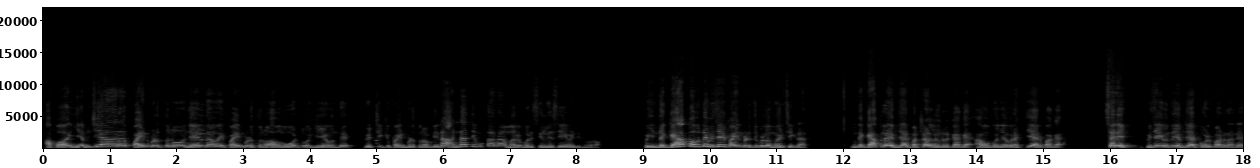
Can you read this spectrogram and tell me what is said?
அப்போ எம்ஜிஆரை பயன்படுத்தணும் ஜெயலலிதாவை பயன்படுத்தணும் அவங்க ஓட்டு வங்கியை வந்து வெற்றிக்கு பயன்படுத்தணும் அப்படின்னா அதிமுக தான் மறுபரிசீலனை செய்ய வேண்டியது வரும். இப்போ இந்த கேப்பை வந்து விஜய் பயன்படுத்திக் கொள்ள முயற்சிக்கிறார். இந்த கேப்ல எம்ஜிஆர் பற்றாளர்கள் இருக்காங்க. அவங்க கொஞ்சம் விரக்தியா இருப்பாங்க. சரி விஜய் வந்து எம்ஜிஆர் புகழ் பாடுறாரு.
